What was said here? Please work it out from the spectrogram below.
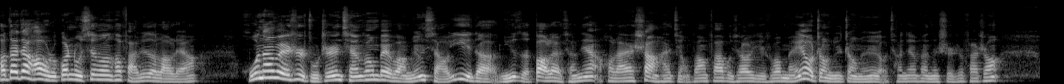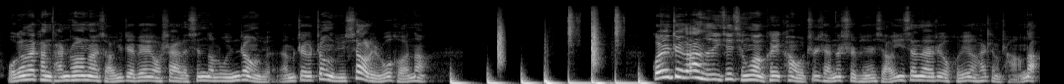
好，大家好，我是关注新闻和法律的老梁。湖南卫视主持人钱枫被网名小易的女子爆料强奸，后来上海警方发布消息说没有证据证明有强奸犯罪事实发生。我刚才看弹窗呢，小易这边又晒了新的录音证据，那么这个证据效力如何呢？关于这个案子的一些情况，可以看我之前的视频。小易现在这个回应还挺长的，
